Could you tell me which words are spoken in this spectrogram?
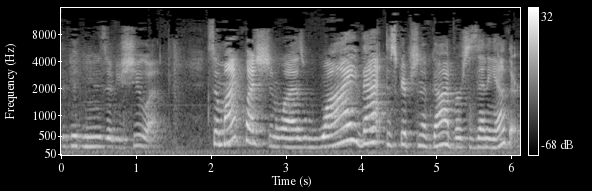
the good news of Yeshua. So my question was, why that description of God versus any other?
